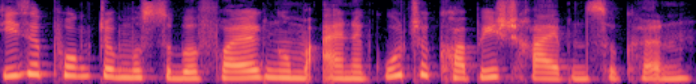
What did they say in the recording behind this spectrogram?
Diese Punkte musst du befolgen, um eine gute Copy schreiben zu können.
